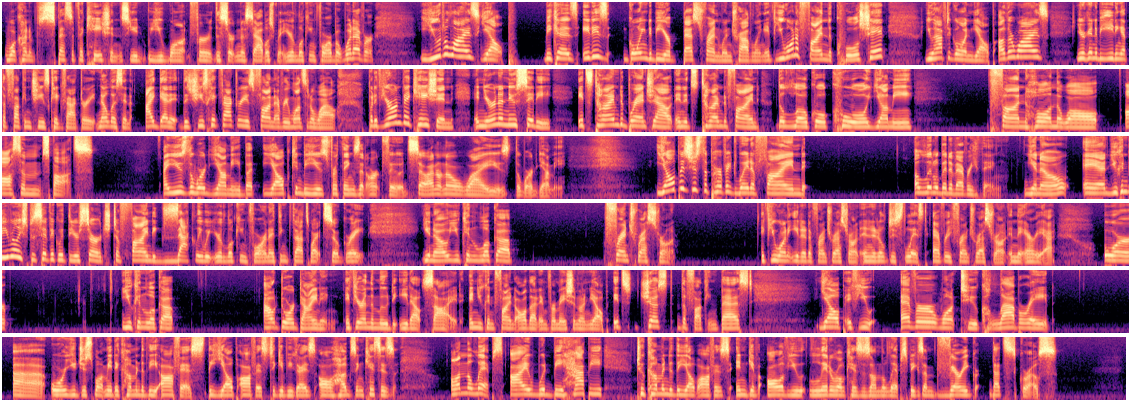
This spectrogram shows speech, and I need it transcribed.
what kind of specifications you you want for the certain establishment you're looking for, but whatever. Utilize Yelp because it is going to be your best friend when traveling. If you want to find the cool shit, you have to go on Yelp. Otherwise, you're going to be eating at the fucking Cheesecake Factory. Now, listen, I get it. The Cheesecake Factory is fun every once in a while. But if you're on vacation and you're in a new city, it's time to branch out and it's time to find the local, cool, yummy, fun, hole in the wall awesome spots. I use the word yummy, but Yelp can be used for things that aren't food. So I don't know why I used the word yummy. Yelp is just the perfect way to find a little bit of everything, you know? And you can be really specific with your search to find exactly what you're looking for. And I think that's why it's so great. You know, you can look up French restaurant if you want to eat at a French restaurant, and it'll just list every French restaurant in the area or you can look up outdoor dining if you're in the mood to eat outside and you can find all that information on Yelp. It's just the fucking best. Yelp, if you ever want to collaborate uh, or you just want me to come into the office, the Yelp office, to give you guys all hugs and kisses on the lips, I would be happy to come into the Yelp office and give all of you literal kisses on the lips because I'm very, gr- that's gross.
